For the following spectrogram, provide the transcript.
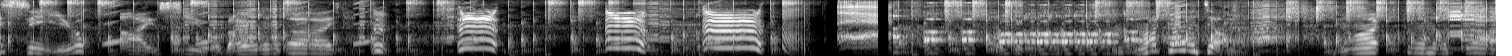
I see you. I see you, Byron. eyes. Uh, uh, Not gonna die. Not gonna die.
